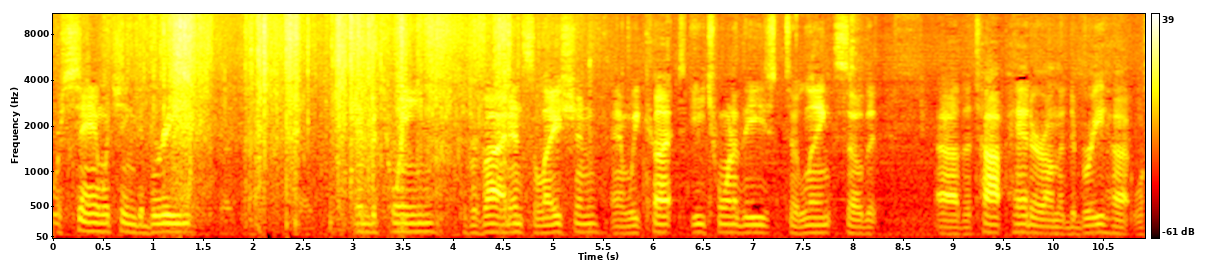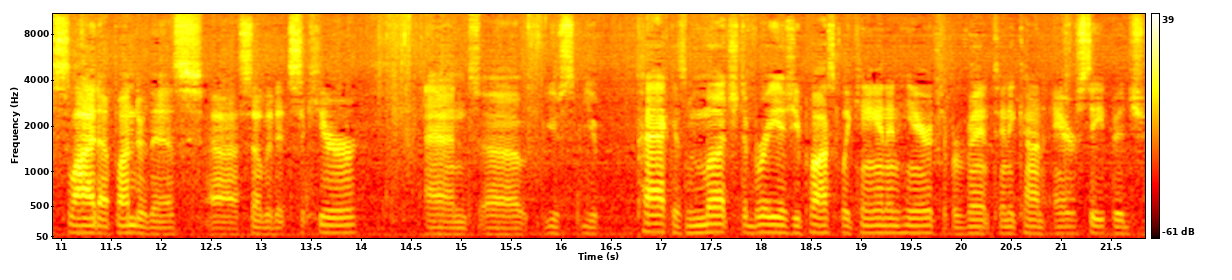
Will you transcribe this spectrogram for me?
we're sandwiching debris in between to provide insulation, and we cut each one of these to length so that uh, the top header on the debris hut will slide up under this uh, so that it's secure and uh, you, you pack as much debris as you possibly can in here to prevent any kind of air seepage.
